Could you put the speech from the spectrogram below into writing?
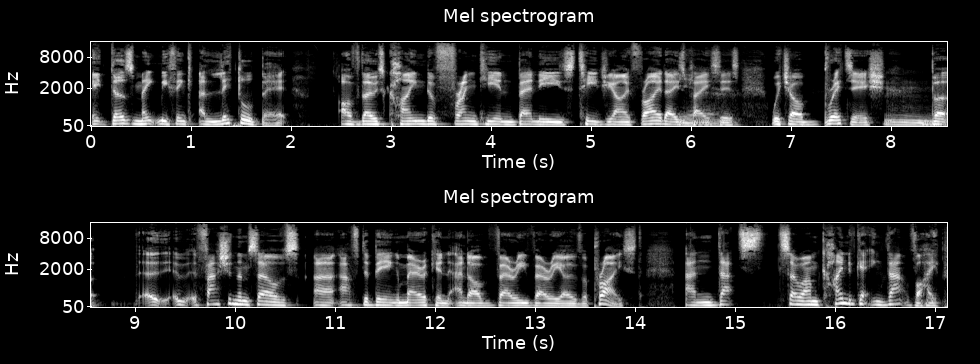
it does make me think a little bit of those kind of Frankie and Benny's TGI Fridays places, which are British, but uh, fashion themselves uh, after being American and are very, very overpriced. And that's so I'm kind of getting that vibe.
